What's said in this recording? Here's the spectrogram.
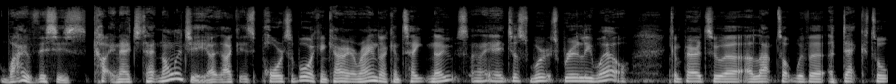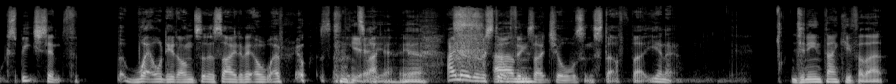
wow, this is cutting edge technology. I, like it's portable. I can carry it around. I can take notes. And it just works really well compared to a, a laptop with a, a DECtalk speech synth welded onto the side of it or whatever it was. Yeah, time. yeah, yeah. I know there are still Um, things like Jaws and stuff, but you know. Janine, thank you for that.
